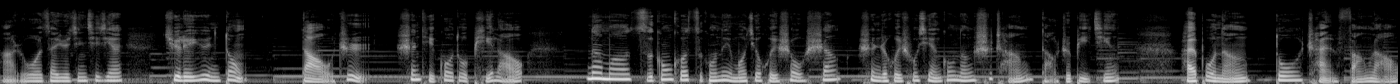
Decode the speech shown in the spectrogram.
啊！如果在月经期间剧烈运动，导致身体过度疲劳，那么子宫和子宫内膜就会受伤，甚至会出现功能失常，导致闭经。还不能多产防劳。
